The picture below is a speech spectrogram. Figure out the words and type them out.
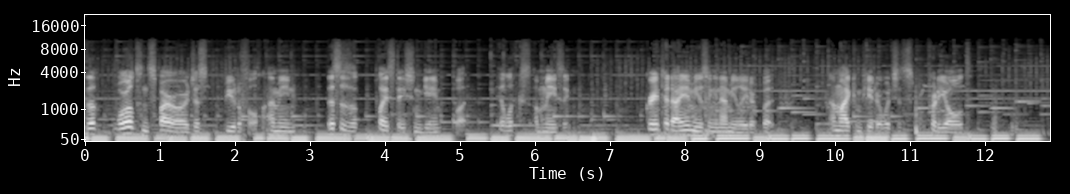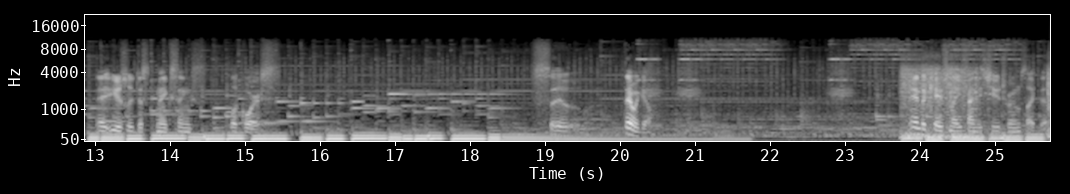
the worlds in Spyro are just beautiful. I mean, this is a PlayStation game, but it looks amazing. Granted, I am using an emulator, but on my computer, which is pretty old, it usually just makes things look worse. So, there we go. And occasionally you find these huge rooms like this.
